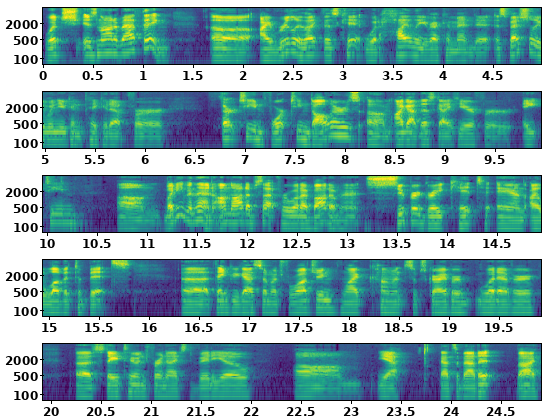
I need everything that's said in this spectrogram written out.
which is not a bad thing. Uh, I really like this kit, would highly recommend it, especially when you can pick it up for $13, $14. Um, I got this guy here for 18 um, but even then, I'm not upset for what I bought him at. Super great kit, and I love it to bits. Uh, thank you guys so much for watching. Like, comment, subscribe, or whatever. Uh, stay tuned for next video. Um, yeah, that's about it. Bye.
